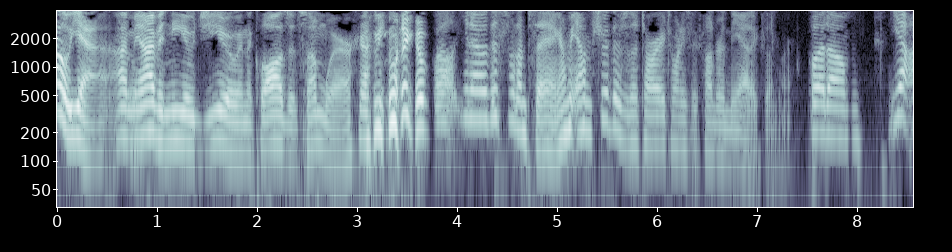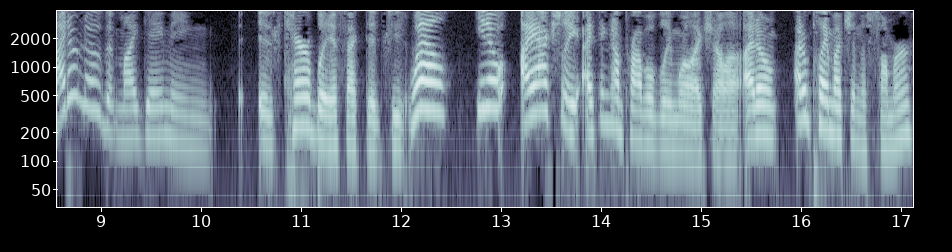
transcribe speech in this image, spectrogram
Oh yeah, I mean I have a Neo Geo in the closet somewhere. I mean when I go Well, you know, this is what I'm saying. I mean, I'm sure there's an Atari 2600 in the attic somewhere. But, um, yeah, I don't know that my gaming is terribly affected season. Well, you know, I actually, I think I'm probably more like Shella. I don't, I don't play much in the summer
